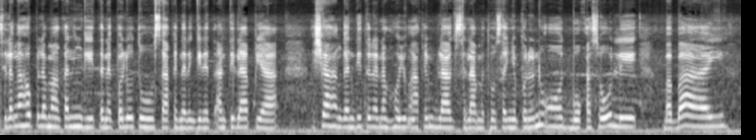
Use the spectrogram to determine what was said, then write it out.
Sila nga ho pala mga kalinggit na nagpaluto ho sa akin na rin ang tilapia. Siya, hanggang dito na lang ho yung aking vlog. Salamat ho sa inyong panunood. Bukas uli. Bye-bye!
